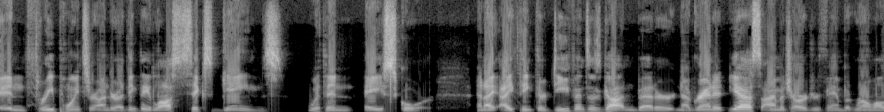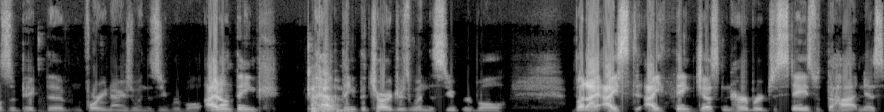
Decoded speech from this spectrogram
in three points or under. I think they lost six games within a score. And I, I think their defense has gotten better. Now, granted, yes, I'm a Charger fan, but Rome also picked the 49ers to win the Super Bowl. I don't think I don't think the Chargers win the Super Bowl. But I I, st- I think Justin Herbert just stays with the hotness.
